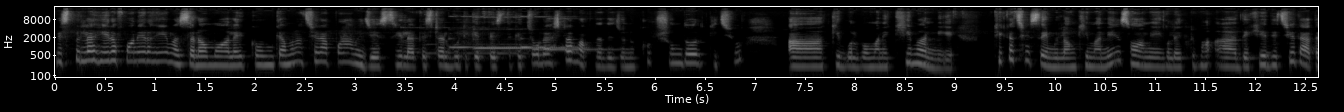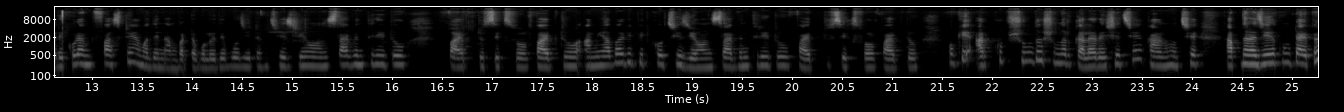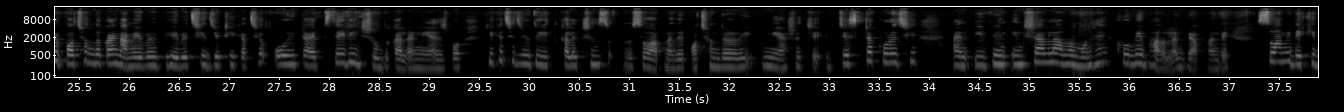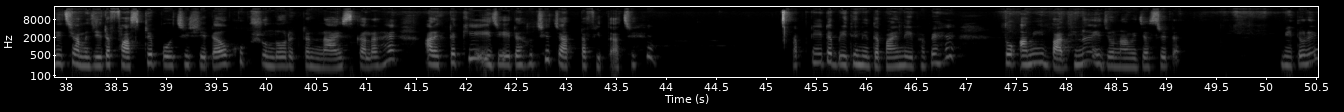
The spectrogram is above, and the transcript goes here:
বিসমিল্লাহির রহমানির রহিম আসসালামু আলাইকুম কেমন আছেন আপনারা? আমি জেসি লাইফস্টাইল বুটিকের পেজ থেকে চলে আসলাম। আপনাদের জন্য খুব সুন্দর কিছু কি বলব মানে খিমার নিয়ে। ঠিক আছে সেমি লং খিমা নিয়ে সো আমি এগুলো একটু দেখিয়ে দিচ্ছি। তাড়াতাড়ি করে আমি ফার্স্টে আমাদের নাম্বারটা বলে দেবো, যেটা হচ্ছে zero seven three two five two six four five two আমি আবার রিপিট করছি zero seven three two five two six four five two okay আর খুব সুন্দর সুন্দর কালার এসেছে। কারণ হচ্ছে আপনারা যেরকম টাইপের পছন্দ করেন, আমি এবার ভেবেছি যে ঠিক আছে, ওই টাইপ সেরই শুধু কালার নিয়ে আসব। ঠিক আছে, যেহেতু ঈদ কালেকশন সো আপনাদের পছন্দেরই নিয়ে আসার চেষ্টা করেছি। অ্যান্ড ইভেন ইনশাল্লাহ আমার মনে হয় খুবই ভালো লাগবে আপনাদের। সো আমি দেখিয়ে দিচ্ছি, আমি যেটা ফার্স্টে পড়ছি সেটাও খুব সুন্দর একটা নাইস কালার হ্যাঁ? আরেকটা কি? এই যে এটা হচ্ছে চারটা ফিতা আছে হ্যাঁ? আপনি এটা বেঁধে নিতে পারেন এইভাবে হ্যাঁ? তো আমি বাঁধি না, এই জন্য আমি জাস্ট এটা ভিতরে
